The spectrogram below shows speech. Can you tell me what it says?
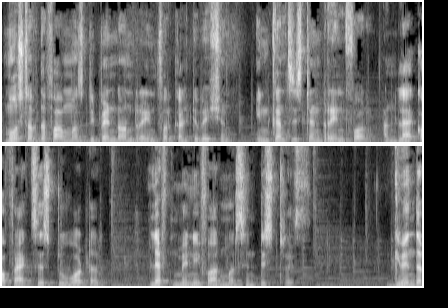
Most of the farmers depend on rain for cultivation. Inconsistent rainfall and lack of access to water left many farmers in distress. Given the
